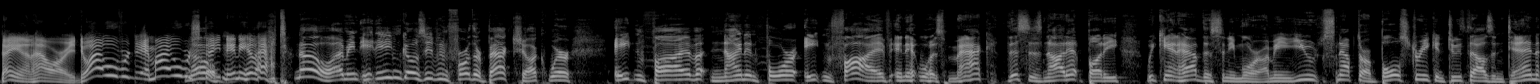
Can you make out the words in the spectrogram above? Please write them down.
Dan, how are you? Do I over? Am I overstating no. any of that? No, I mean it even goes even further back, Chuck, where eight and five, nine and four, eight and five, and it was Mack. This is not it, buddy. We can't have this anymore. I mean, you snapped our bowl streak in 2010.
